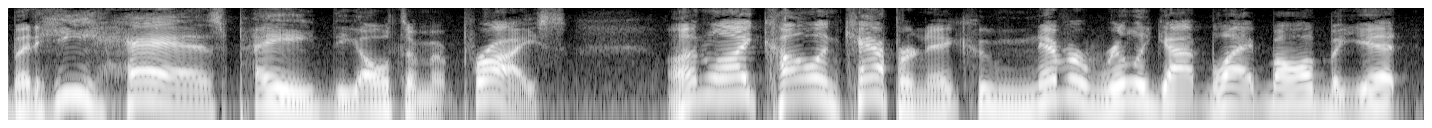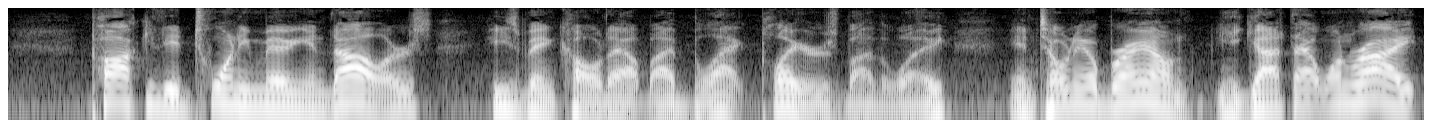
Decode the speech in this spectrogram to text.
but he has paid the ultimate price. Unlike Colin Kaepernick, who never really got blackballed, but yet pocketed $20 million. He's been called out by black players, by the way. Antonio Brown, he got that one right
